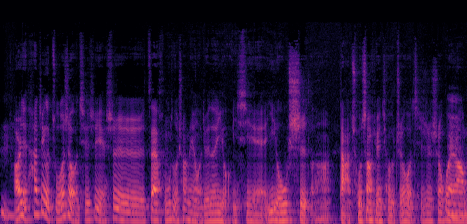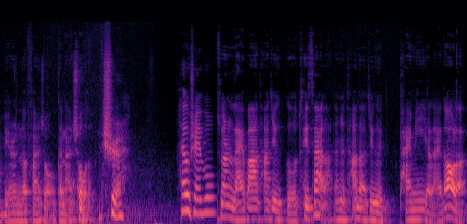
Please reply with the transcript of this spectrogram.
嗯，而且他这个左手其实也是在红土上面，我觉得有一些优势的啊。打出上旋球之后，其实是会让别人的反手更难受的。是，还有谁不？虽然莱巴他这个退赛了，但是他的这个排名也来到了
